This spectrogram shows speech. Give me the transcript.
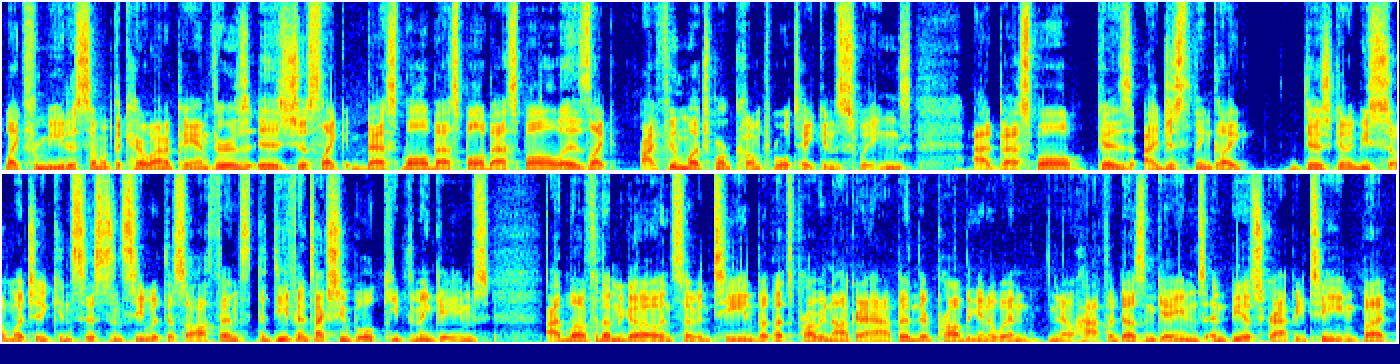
like for me to sum up the Carolina Panthers is just like best ball, best ball, best ball is like I feel much more comfortable taking swings at best ball because I just think like there's going to be so much inconsistency with this offense. The defense actually will keep them in games. I'd love for them to go 0 and 17, but that's probably not going to happen. They're probably going to win, you know, half a dozen games and be a scrappy team, but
